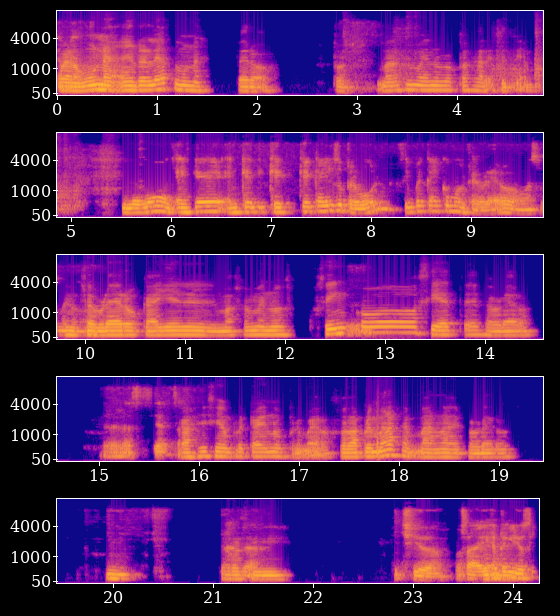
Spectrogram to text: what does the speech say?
Bueno, una, en realidad una, pero pues más o menos va a pasar ese tiempo. Y luego, ¿en qué, en qué, qué, cae el Super Bowl? Siempre cae como en febrero, más o menos. En febrero, cae el más o menos 5, 7 de febrero. Casi siempre caen los primeros. O la primera semana de febrero. Mm. Pero sí. Qué chido. O sea, hay gente que yo sí,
